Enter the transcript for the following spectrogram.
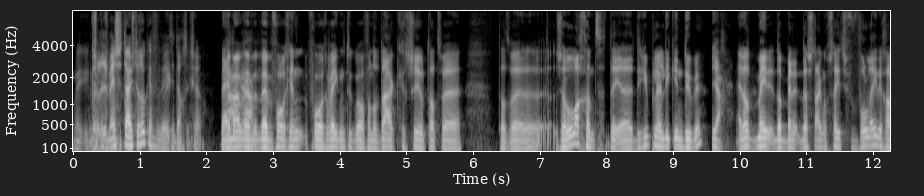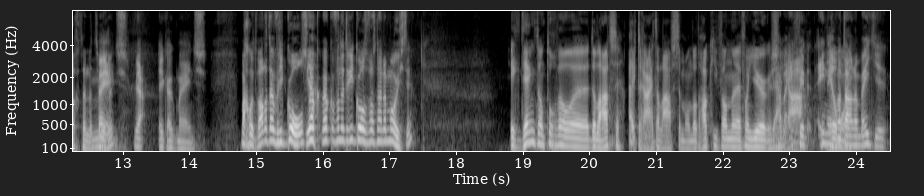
nee, ik, Dat willen de mensen thuis er ook even weten, dacht ik zo. nee, Nou, maar we, ja. hebben, we hebben vorige, vorige week natuurlijk wel van de daken geschreeuwd dat we, dat we zo lachend de, eh, de Jupiler League induwen. Ja. En dat meen, dat ben, ik- daar sta ik nog steeds volledig achter mee natuurlijk. eens. Ja, ik ook mee eens. Maar goed, we hadden het over die goals. Ja. Welke, welke van de drie goals was nou de mooiste? Ik denk dan toch wel eh, de laatste. Uiteraard de laatste, man. Dat hakkie van, eh van Jurgens. Ja, maar ik vind het enige wat daar een beetje...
